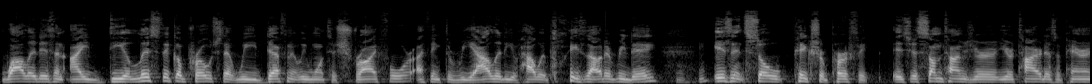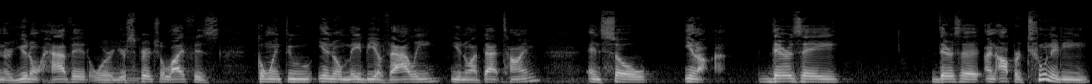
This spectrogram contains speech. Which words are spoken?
while it is an idealistic approach that we definitely want to strive for, I think the reality of how it plays out every day mm-hmm. isn't so picture perfect. It's just sometimes you're you're tired as a parent, or you don't have it, or your mm-hmm. spiritual life is going through, you know, maybe a valley, you know, at that time. And so, you know, there's a there's a, an opportunity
